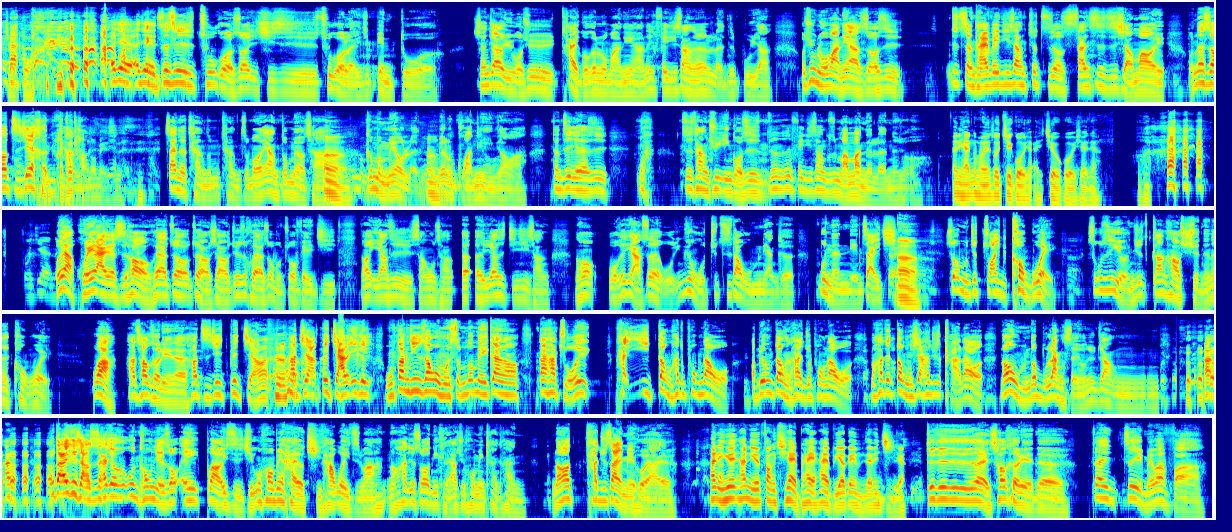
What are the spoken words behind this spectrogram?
就多。而且而且这次出国的时候，其实出国人已经变多了。相较于我去泰国跟罗马尼亚，那个飞机上的人是不一样。我去罗马尼亚的时候是，这整台飞机上就只有三四只小猫诶。我那时候直接很 很多躺都没事，站着躺怎么躺怎么样都没有差，嗯，根本没有人，没有人管你，你知道吗？但这个是哇。这趟去英国是，那那飞机上都是满满的人，那就哦。那你还跟旁边说借过一下，哎，借我过一下这样。我记得我想回来的时候，回来最后最好笑就是回来的时候我们坐飞机，然后一样是商务舱，呃呃，一样是经济舱。然后我跟亚瑟，我因为我就知道我们两个不能连在一起，嗯，所以我们就抓一个空位，是不是有人就刚好选的那个空位？哇，他超可怜的，他直接被夹了，他夹被夹了一个，我们放轻松，我们什么都没干哦，但他左右。他一动他就碰到我。啊，不用动他就碰到我，然后他再动一下他就是卡到了，然后我们都不让神，我就这样，嗯，嗯。啊啊。不到一个小时他就问空姐说，哎、不好意思，请问后面还有其他位置吗？然后他就说你可能要去后面看看，然后他就再也没回来了。他宁愿他宁愿放弃，他也不他也他也不要跟你们在那边挤啊，对对对对对，超可怜的，但这也没办法、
